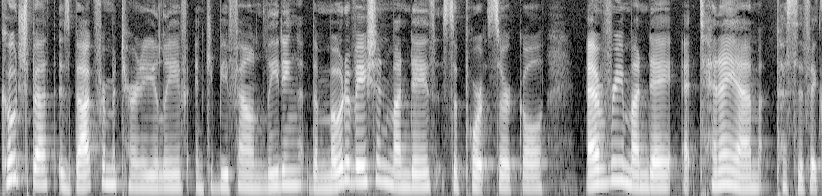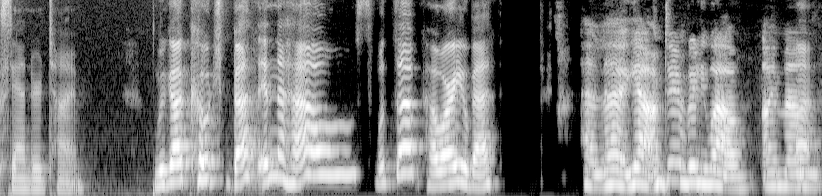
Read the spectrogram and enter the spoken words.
Coach Beth is back from maternity leave and can be found leading the Motivation Mondays support circle every Monday at 10 a.m. Pacific Standard Time. We got Coach Beth in the house. What's up? How are you, Beth? Hello. Yeah, I'm doing really well. I'm um, uh,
